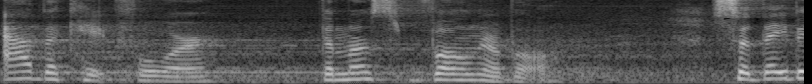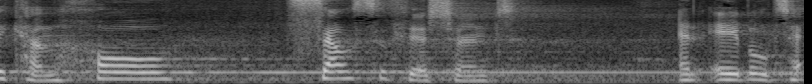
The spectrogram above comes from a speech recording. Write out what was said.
advocate for the most vulnerable, so they become whole, self sufficient, and able to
